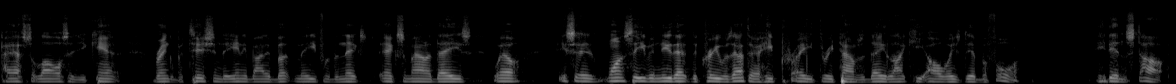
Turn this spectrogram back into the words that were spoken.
passed a law said you can't bring a petition to anybody but me for the next X amount of days. Well, he said once he even knew that decree was out there, he prayed three times a day like he always did before. He didn't stop.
